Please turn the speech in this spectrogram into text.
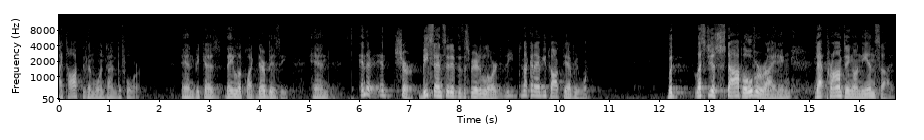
I talked to them one time before. And because they look like they're busy. And, and, they're, and sure, be sensitive to the Spirit of the Lord. He's not going to have you talk to everyone. But let's just stop overriding that prompting on the inside.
